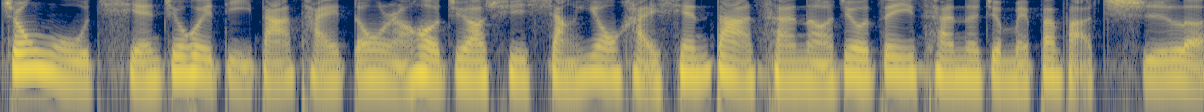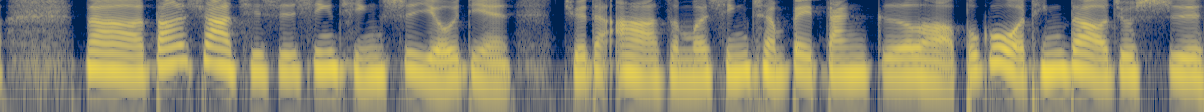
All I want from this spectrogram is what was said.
中午前就会抵达台东，然后就要去享用海鲜大餐呢，就这一餐呢就没办法吃了。那当下其实心情是有点觉得啊，怎么行程被耽搁了？不过我听到就是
